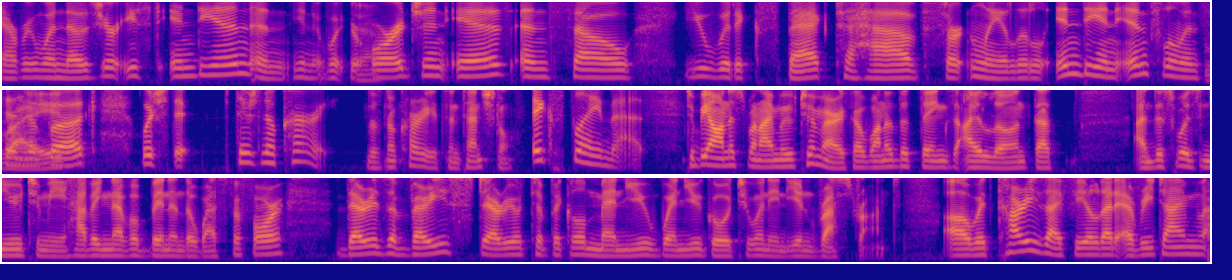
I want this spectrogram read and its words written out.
everyone knows you're East Indian and you know what your Yeah. origin is, and so you would expect to have certainly a little Indian influence in the book, which there, there's no curry. There's no curry, it's intentional. Explain that. to be honest, when I moved to America, one of the things I learned that, and this was new to me, having never been in the West before, there is a very stereotypical menu when you go to an Indian restaurant. Uh, with curries, I feel that every time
